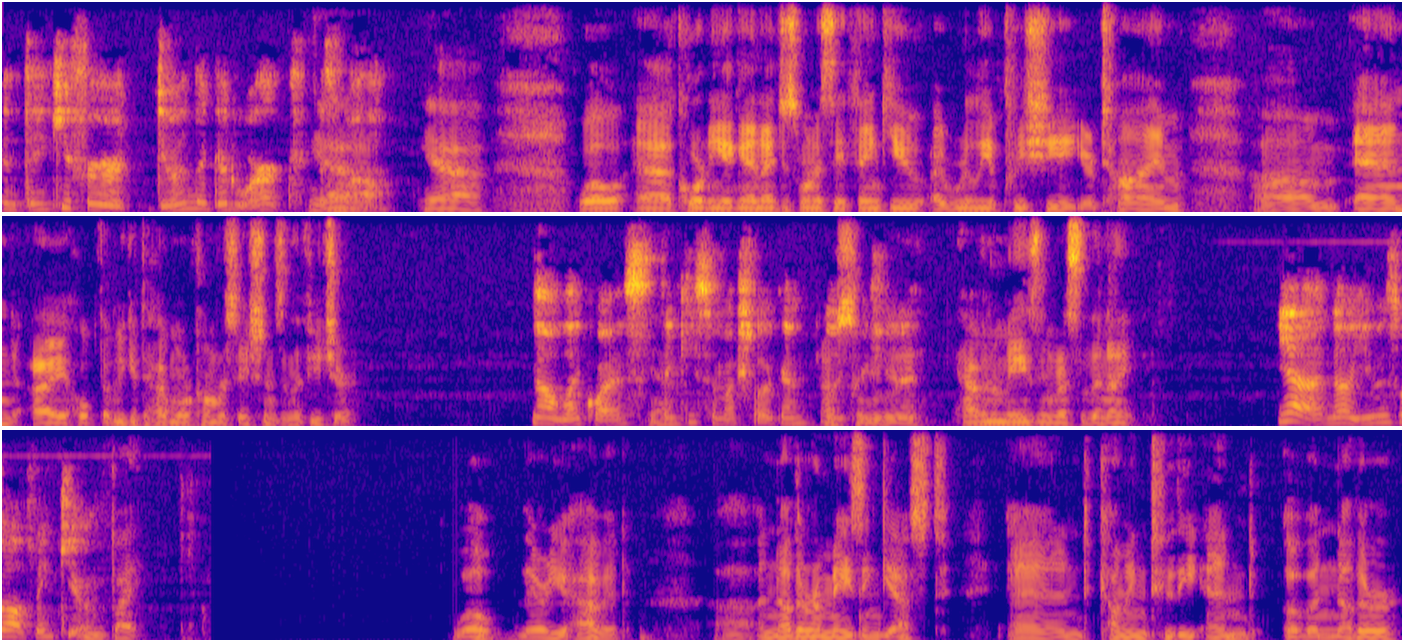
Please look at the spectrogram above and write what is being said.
And thank you for doing the good work as yeah well. yeah. Well uh, courtney again i just want to say thank you. I really appreciate your time um, and i hope that we get to have more conversations in the future No, likewise. Yeah. Thank you so much, Logan. Really absolutely have an amazing rest of the night Yeah, no, you as well. Thank you. Mm, Bye. Well, there you have it. Uh, another amazing guest, and coming to the end of another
